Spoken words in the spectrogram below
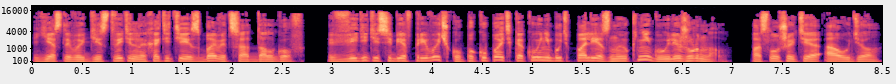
Если вы действительно хотите избавиться от долгов, введите себе в привычку покупать какую-нибудь полезную книгу или журнал. Послушайте аудио,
